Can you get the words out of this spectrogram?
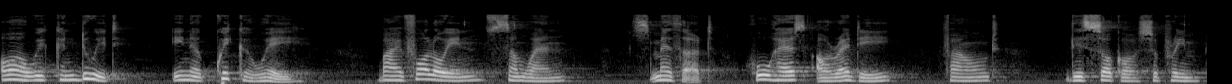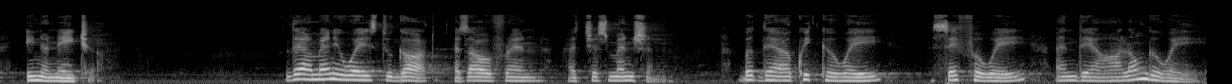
Or we can do it in a quicker way by following someone's method who has already found this so-called supreme inner nature. There are many ways to God, as our friend has just mentioned, but there are quicker way, safer way, and there are longer way.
